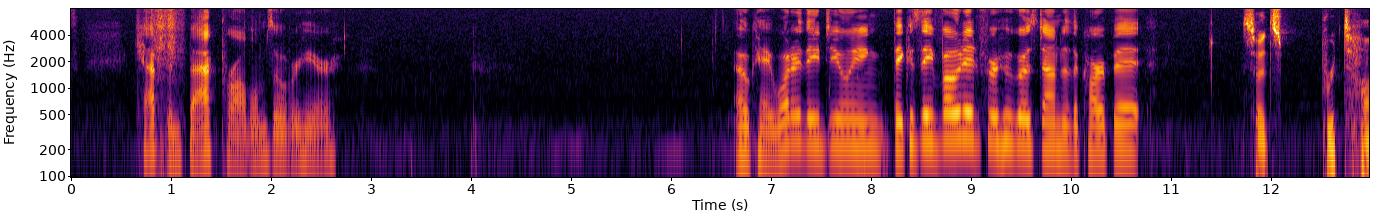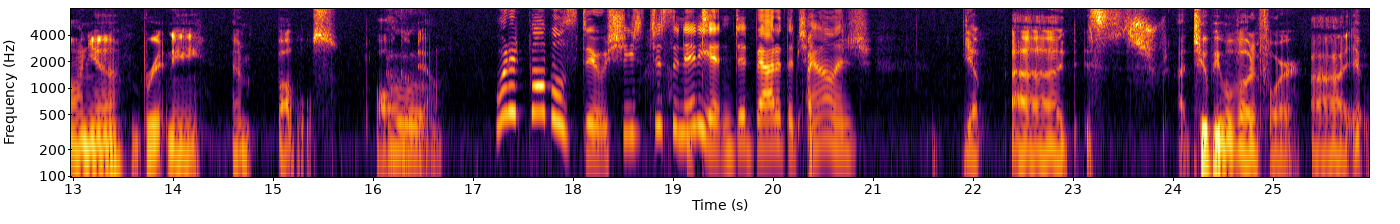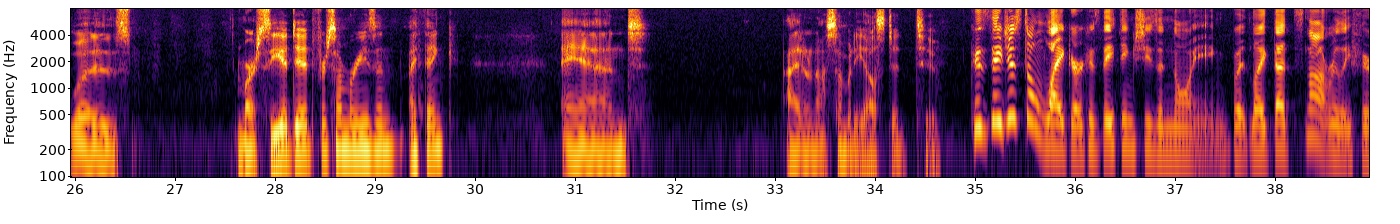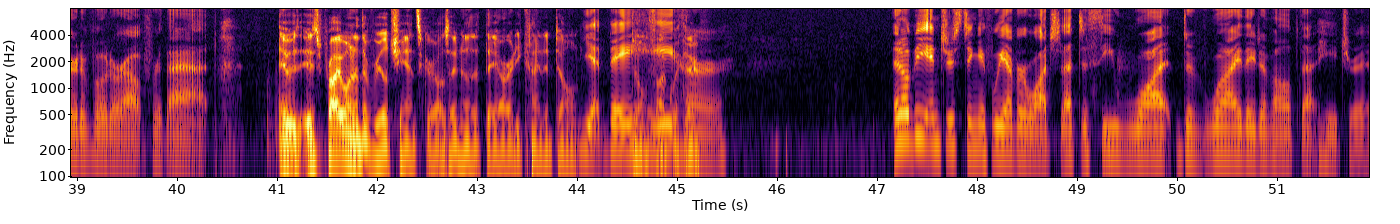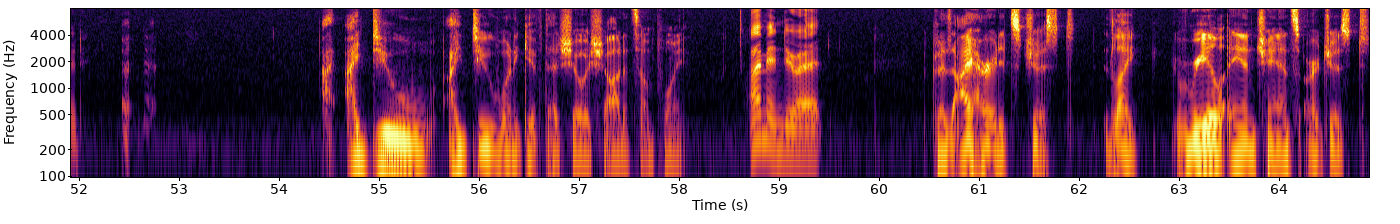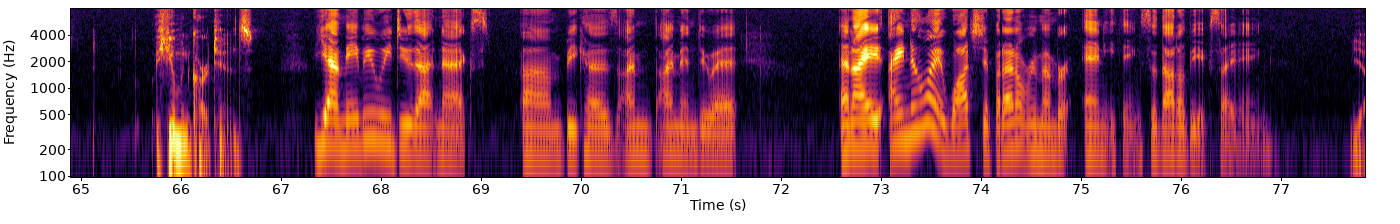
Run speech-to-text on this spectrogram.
Captain Back problems over here. Okay, what are they doing? They because they voted for who goes down to the carpet. So it's Brittanya, Brittany, and Bubbles all Oh. go down. What did Bubbles do? She's just an idiot and did bad at the challenge. Yep. Uh, uh, two people voted for. her. Uh, it was Marcia did for some reason, I think, and I don't know. Somebody else did too. Because they just don't like her because they think she's annoying. But like that's not really fair to vote her out for that. It was. It's probably one of the real chance girls. I know that they already kind of don't. Yeah, they Don't fuck with her. her. It'll be interesting if we ever watch that to see what de- why they developed that hatred. I, I do. I do want to give that show a shot at some point I'm into it. because I heard it's just like real and chance are just human cartoons. Yeah, maybe we do that next um, because I'm I'm into it. And I I know I watched it, but I don't remember anything, so that'll be exciting. Yeah.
